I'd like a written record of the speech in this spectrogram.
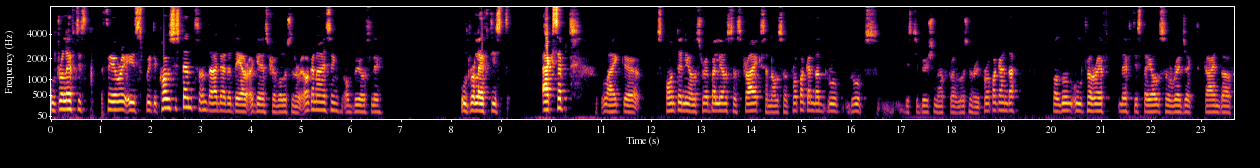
Ultra-leftist theory is pretty consistent on the idea that they are against revolutionary organizing, obviously. Ultra-leftists accept like uh, spontaneous rebellions and strikes and also propaganda group, groups, distribution of revolutionary propaganda. While ultra-leftists, they also reject kind of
